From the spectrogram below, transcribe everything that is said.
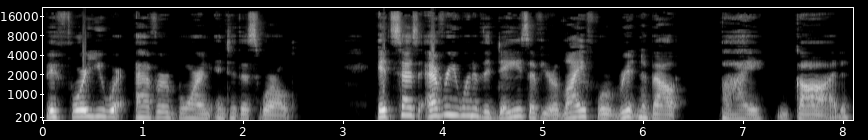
before you were ever born into this world. It says every one of the days of your life were written about by God.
